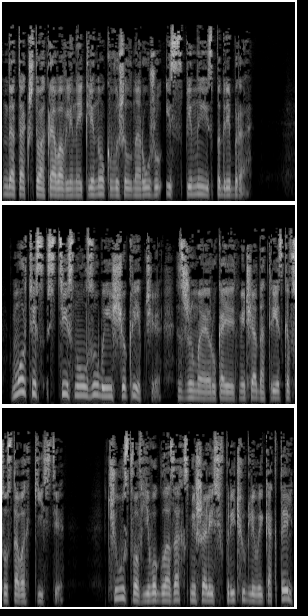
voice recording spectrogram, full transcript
Да так, что окровавленный клинок вышел наружу из спины из-под ребра. Мортис стиснул зубы еще крепче, сжимая рукоять меча до треска в суставах кисти. Чувства в его глазах смешались в причудливый коктейль,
